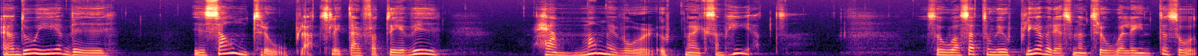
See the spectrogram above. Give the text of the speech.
Ja, då är vi i sann tro plötsligt därför att då är vi hemma med vår uppmärksamhet. Så oavsett om vi upplever det som en tro eller inte så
